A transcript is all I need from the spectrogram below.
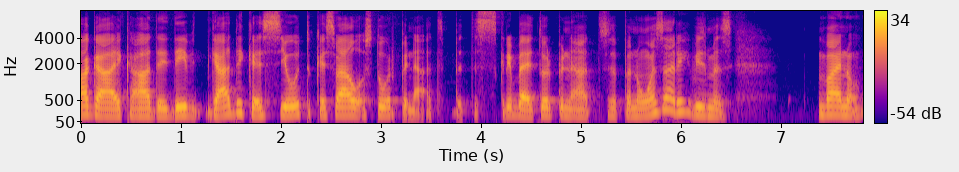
pagāja kādi divi gadi, kad es jūtu, ka es vēlos turpināt. Bet es gribēju turpināt pa nozari, vismaz vai nu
